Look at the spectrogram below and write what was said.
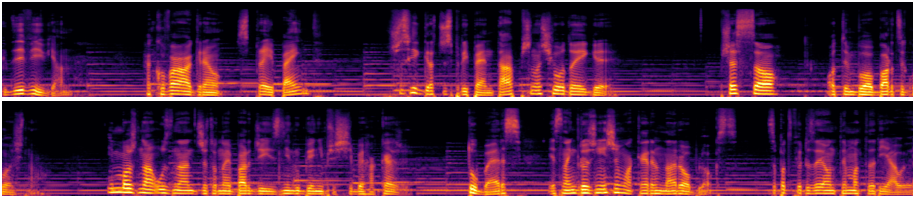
gdy Vivian hakowała grę Spray Paint, wszystkich graczy Spray Painta przenosiło do jej gry. Przez co o tym było bardzo głośno. I można uznać, że to najbardziej znielubieni przez siebie hakerzy. Tubers jest najgroźniejszym hakerem na Roblox, co potwierdzają te materiały.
